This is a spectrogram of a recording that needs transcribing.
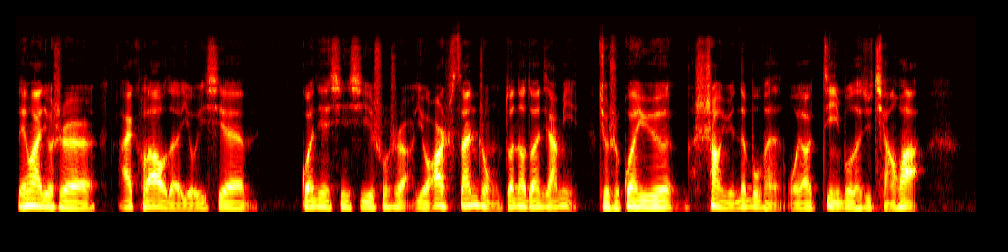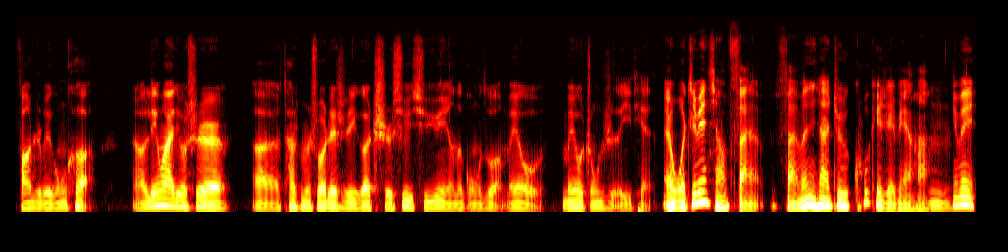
另外就是 iCloud 有一些关键信息，说是有二十三种端到端加密，就是关于上云的部分，我要进一步的去强化，防止被攻克。然后另外就是呃，他们说这是一个持续去运营的工作，没有没有终止的一天。哎，我这边想反反问一下，就是 Cookie 这边哈，因为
